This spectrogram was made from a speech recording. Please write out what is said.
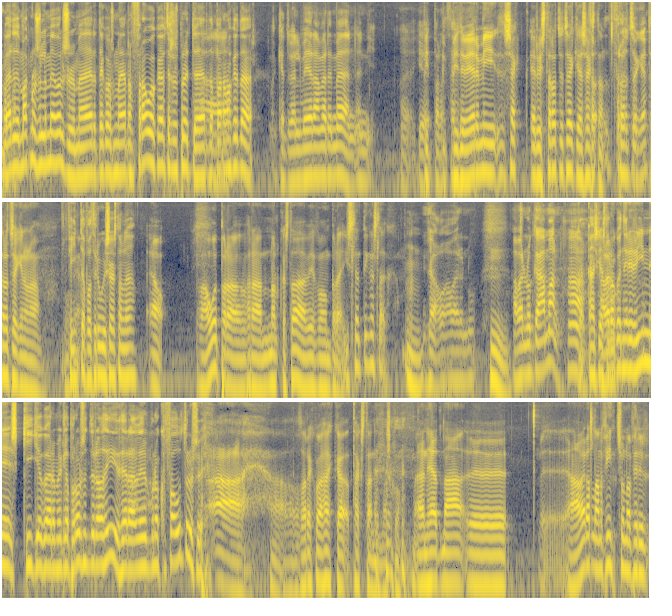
Verður Magnús alveg með völsurum eða er þetta eitthvað svona, er hann frá eitthvað eftir þessa sprautu eða er þetta bara nokkri dagar? getur vel verið að verði með en, en ég bara Býtu, við erum í, erum við 32 eða 16? 32. 32 núna Fínt að fá þrjú í 16 lega Já, þá er bara að fara að nálgast að við fáum bara Íslendingaslag. Já, það væri nú, það væri nú gaman ha. Kannski að Það strákarnir í rýni skíkja hvað eru mikla prósentur á því þegar við erum búin að fá út úr þessu. Ah, Það er eitthvað að hækka takstan hérna sko. En hérna uh, uh, Það er allan fínt svona fyrir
